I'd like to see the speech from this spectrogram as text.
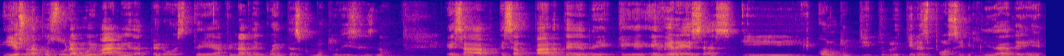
Y es una postura muy válida, pero este, a final de cuentas, como tú dices, ¿no? Esa, esa parte de que egresas y con tu título y tienes posibilidad de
